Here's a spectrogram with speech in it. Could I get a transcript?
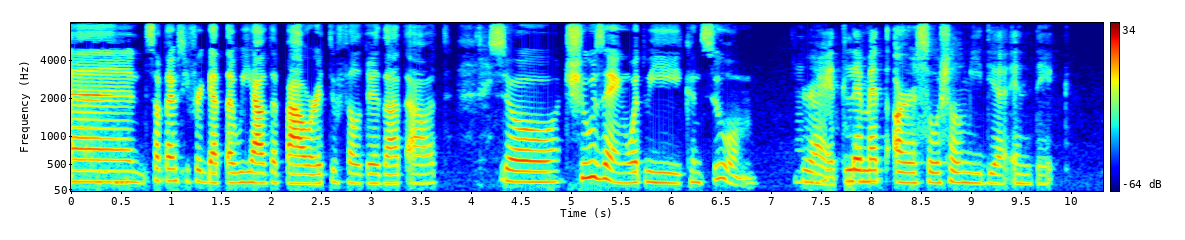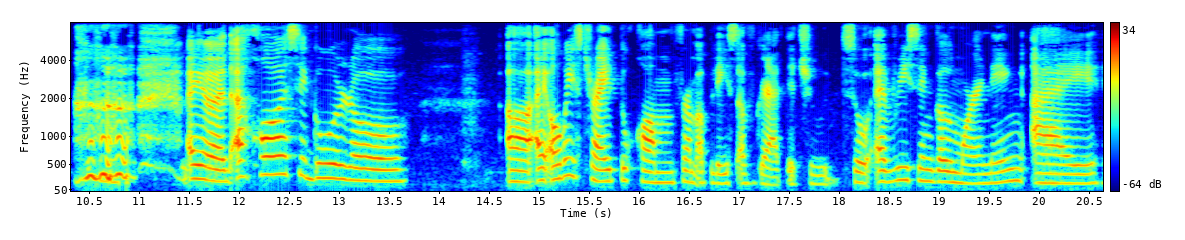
and sometimes we forget that we have the power to filter that out. So, choosing what we consume. Mhm. Right. Limit our social media intake. Ayun. Ako siguro, uh, I always try to come from a place of gratitude. So every single morning, I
